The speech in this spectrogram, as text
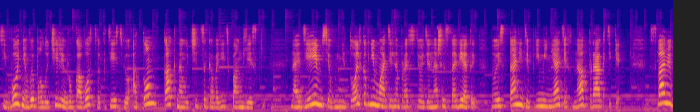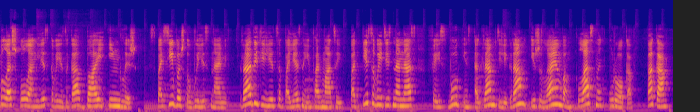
Сегодня вы получили руководство к действию о том, как научиться говорить по-английски – Надеемся, вы не только внимательно прочтете наши советы, но и станете применять их на практике. С вами была школа английского языка By English. Спасибо, что были с нами. Рады делиться полезной информацией. Подписывайтесь на нас в Facebook, Instagram, Telegram и желаем вам классных уроков. Пока!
